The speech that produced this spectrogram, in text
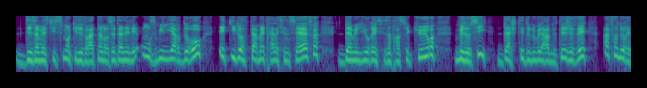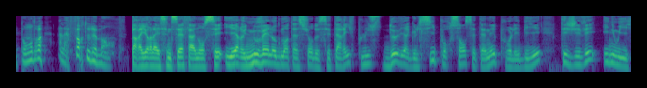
Des investissements qui devraient atteindre cette année les 11 milliards d'euros et qui doivent permettre à la SNCF d'améliorer ses infrastructures, mais aussi d'acheter de nouvelles rames de TGV afin de répondre à la forte demande. Par ailleurs, la SNCF a annoncé hier une nouvelle augmentation de ses tarifs, plus 2,6% cette année pour les billets TGV inouïs.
